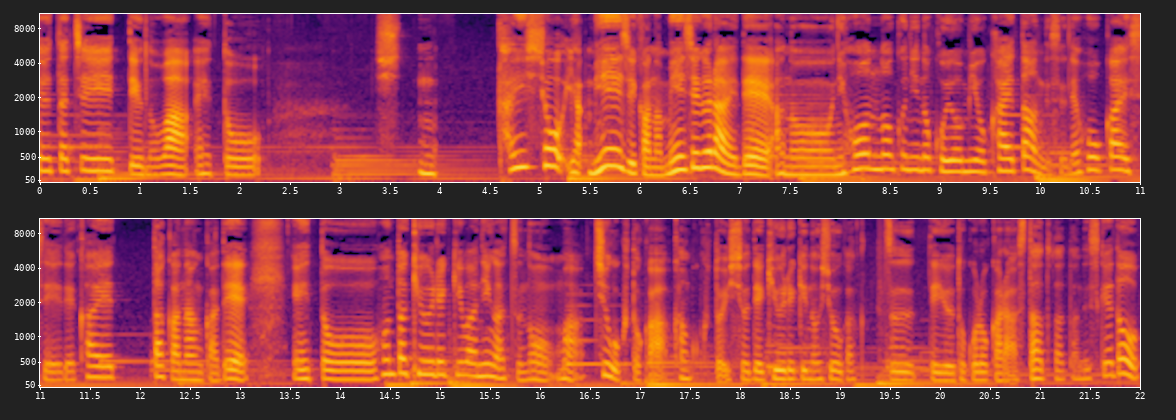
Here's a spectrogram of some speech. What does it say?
1日っていうのはえっ、と大正いや明治かな明治ぐらいであの日本の国の暦を変えたんですよね。法改正で変えたかなんかで、えーと、本当は旧暦は2月の、まあ、中国とか韓国と一緒で旧暦の正月っていうところからスタートだったんですけど、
